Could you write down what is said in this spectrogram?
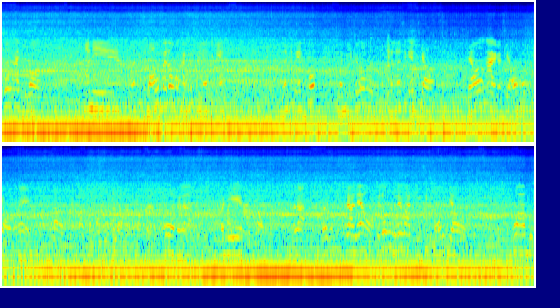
เรื่องไอ้สิบอกมันมีเดือที่สองไปลงมาแข่งเมื่สี่เดือที่เอ็ดเดือที่เอ็ดปุ๊บมันมีไปลงเดือนที่เอ็ดเที่ยว แล้วไอ้ายก็เสียเอาหกเที่ยวก็ได้เจ้าเจ้าของของมุกเขาอยากทำของนะเออนั่นแหละวันนี้นั่นแหละแล้วแล้วแล้วไปลงเรียกว่าอีกสิบสองเที่ยวเพราะว่ามือ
